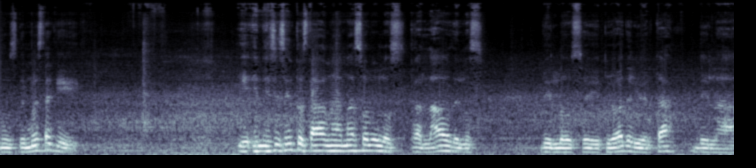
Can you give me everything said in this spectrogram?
nos demuestra que en ese centro estaban nada más solo los traslados de los de los eh, privados de libertad de la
